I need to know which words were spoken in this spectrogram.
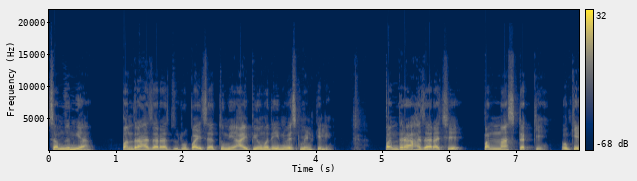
समजून घ्या पंधरा हजार रुपयाचा तुम्ही आयपीओ मध्ये इन्व्हेस्टमेंट केली. पंधरा हजाराचे पन्नास टक्के. ओके?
